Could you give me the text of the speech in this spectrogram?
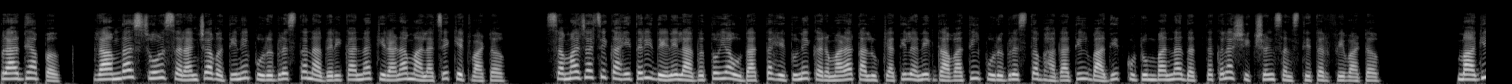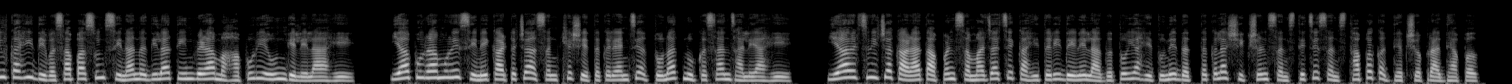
प्राध्यापक रामदास चोळ सरांच्या वतीने पूरग्रस्त नागरिकांना किराणा मालाचे किटवाटप समाजाचे काहीतरी देणे लागतो या उदात्त हेतूने करमाळा तालुक्यातील अनेक गावातील पूरग्रस्त भागातील बाधित कुटुंबांना दत्तकला शिक्षण संस्थेतर्फे वाटप. मागील काही दिवसापासून सीना नदीला तीन वेळा महापूर येऊन गेलेला आहे. या पुरामुळे सिनेकाटच्या असंख्य शेतकऱ्यांचे अतोनात नुकसान झाले आहे. या अडचणीच्या काळात आपण समाजाचे काहीतरी देणे लागतो या हेतूने दत्तकला शिक्षण संस्थेचे संस्थापक अध्यक्ष प्राध्यापक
